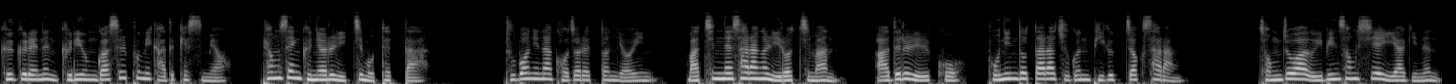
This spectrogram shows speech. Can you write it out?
그 글에는 그리움과 슬픔이 가득했으며 평생 그녀를 잊지 못했다. 두 번이나 거절했던 여인, 마침내 사랑을 이뤘지만 아들을 잃고 본인도 따라 죽은 비극적 사랑. 정조와 의빈성 씨의 이야기는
